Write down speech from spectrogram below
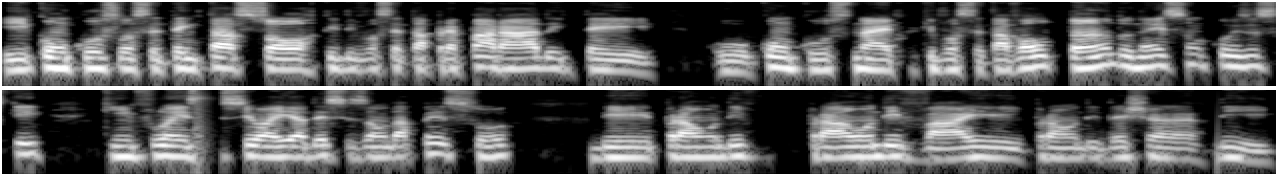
e concurso você tem que estar sorte de você estar preparado e ter o concurso na época que você está voltando, né? E são coisas que, que influenciam aí a decisão da pessoa de para onde para onde vai e para onde deixa de ir.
